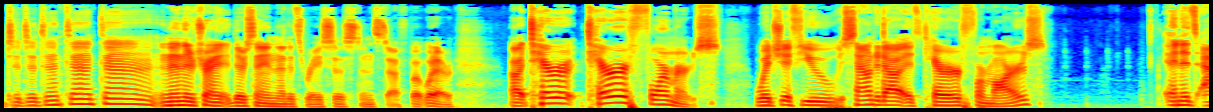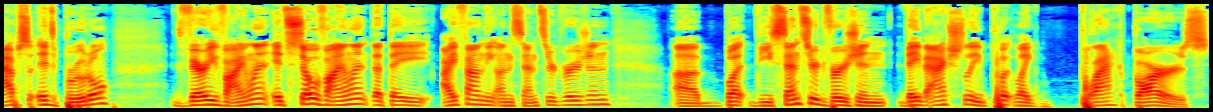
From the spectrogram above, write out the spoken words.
Da, da, da, and then they're trying they're saying that it's racist and stuff but whatever uh, terror Terra Formars which if you sound it out it's terror for mars and it's abs- it's brutal it's very violent it's so violent that they i found the uncensored version uh, but the censored version they've actually put like black bars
